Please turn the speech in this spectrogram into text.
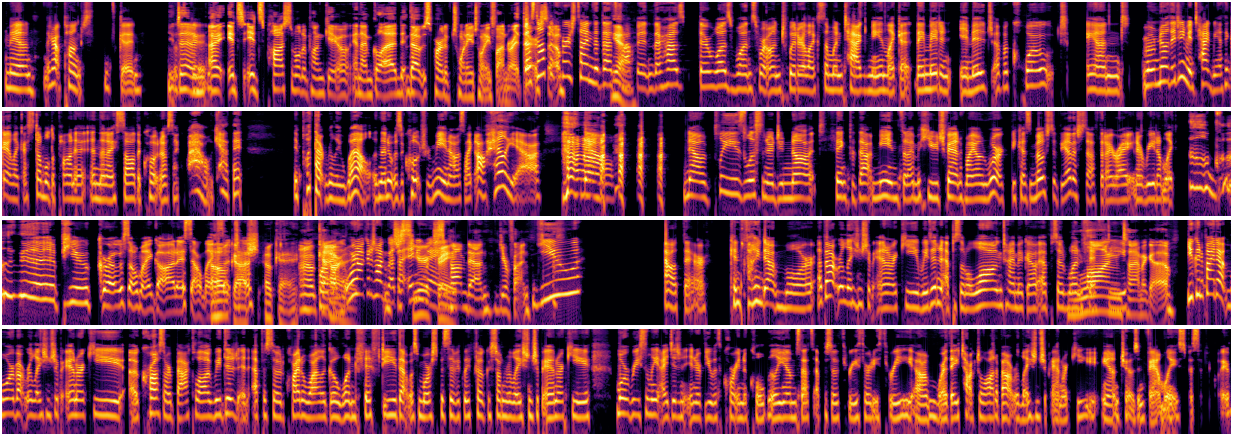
Man, I got punked. It's good. You That's did. good. I, it's it's possible to punk you, and I'm glad that was part of 2020 fun right there. That's not so. the first time that that's Yeah. happened. There has there was once where on Twitter, like someone tagged me and like a they made an image of a quote and no, they didn't even tag me. I think I like I stumbled upon it and then I saw the quote and I was like, wow, yeah, they they put that really well. And then it was a quote from me and I was like, oh hell yeah. Now, now, please, listener, do not think that that means that I'm a huge fan of my own work because most of the other stuff that I write and I read, I'm like, "Ugh, puke, gross. Oh my god, I sound like oh such gosh. Okay. okay. a. All right. We're not going to talk about Just that anyway. Calm down. You're fine. You out there can find out more about relationship anarchy. We did an episode a long time ago, episode 150. Long time ago. You can find out more about relationship anarchy across our backlog. We did an episode quite a while ago, 150, that was more specifically focused on relationship anarchy. More recently, I did an interview with Corey Nicole Williams. That's episode 333, um, where they talked a lot about relationship anarchy and chosen family specifically.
